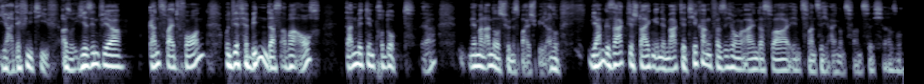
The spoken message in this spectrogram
Ja, definitiv. Also hier sind wir ganz weit vorn und wir verbinden das aber auch dann mit dem Produkt. Ja. Nehmen wir ein anderes schönes Beispiel. Also wir haben gesagt, wir steigen in den Markt der Tierkrankenversicherung ein. Das war in 2021. Also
